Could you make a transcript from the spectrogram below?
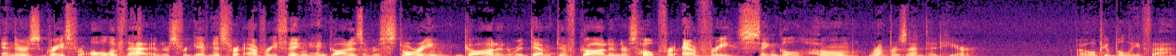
and there's grace for all of that, and there's forgiveness for everything, and God is a restoring God and a redemptive God, and there's hope for every single home represented here. I hope you believe that.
